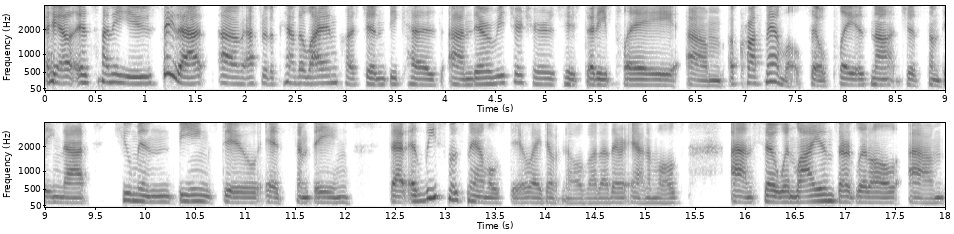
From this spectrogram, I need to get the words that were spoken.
Yeah, it's funny you say that um, after the panda lion question because um, there are researchers who study play um, across mammals. So play is not just something that human beings do; it's something that at least most mammals do. I don't know about other animals. Um, so when lions are little, um,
